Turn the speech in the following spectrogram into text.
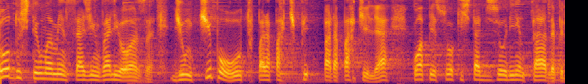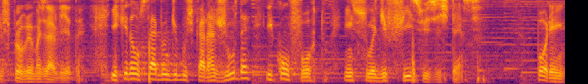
todos têm uma mensagem valiosa, de um tipo ou outro, para, partilhar com a pessoa que está desorientada pelos problemas da vida e que não sabe onde buscar ajuda e conforto em sua difícil existência. Porém,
